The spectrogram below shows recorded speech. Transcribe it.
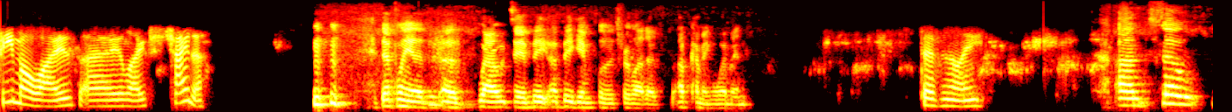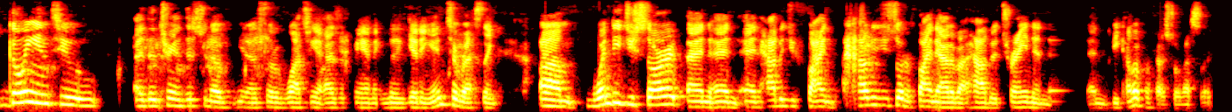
female wise, I liked Chyna. Definitely a, a well, I would say a big a big influence for a lot of upcoming women. Definitely. Um, so going into uh, the transition of you know sort of watching it as a fan and then getting into wrestling, um, when did you start and, and and how did you find how did you sort of find out about how to train and and become a professional wrestler?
